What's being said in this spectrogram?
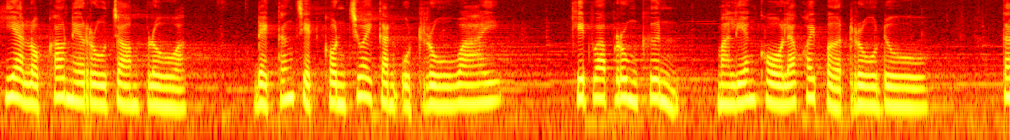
เหี้ยหลบเข้าในรูจอมปลวก เด็กทั้งเจ็ดคนช่วยกันอุดรูไว้ คิดว่ารุ่งขึ้นมาเลี้ยงโคแล้วค่อยเปิดรูดู แต่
